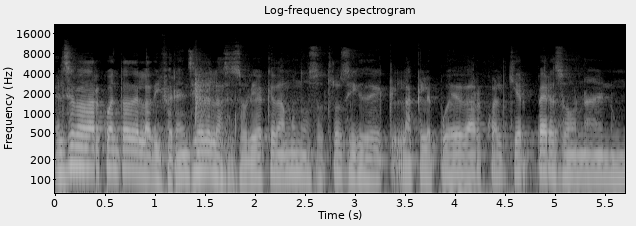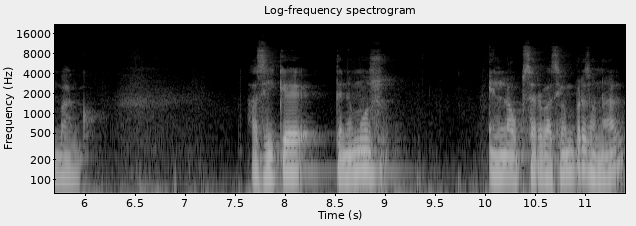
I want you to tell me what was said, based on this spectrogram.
Él se va a dar cuenta de la diferencia de la asesoría que damos nosotros y de la que le puede dar cualquier persona en un banco. Así que tenemos en la observación personal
